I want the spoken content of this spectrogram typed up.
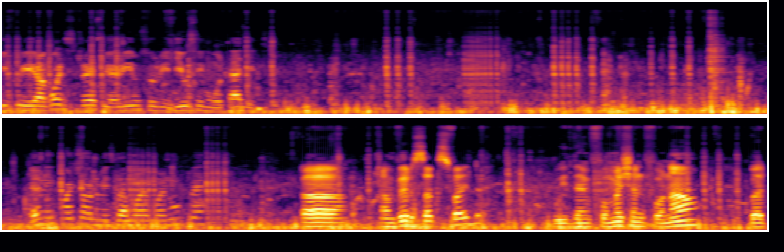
If we avoid stress, we are also reducing mortality. Any question, Mr. Mwamanupe? Uh, I'm very satisfied with the information for now, but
